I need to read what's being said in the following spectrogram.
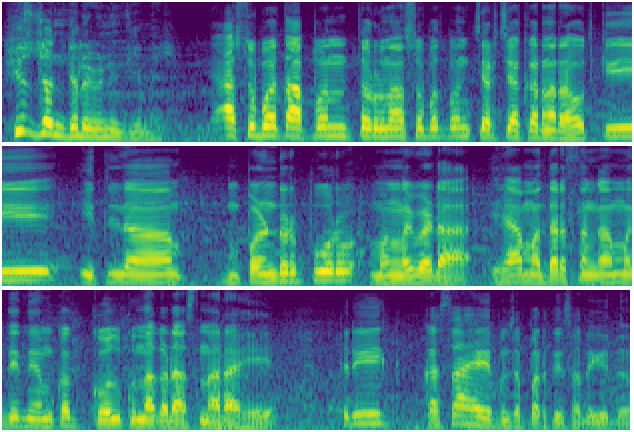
हीच जनतेला विनंती आहे माझी. यासोबत आपण तरुणासोबत पण चर्चा करणार आहोत की इथला पंढरपूर मंगळवेढा ह्या मतदारसंघामध्ये नेमकं कौल कुणाकडे असणार आहे? तरी कसा आहे तुमचा प्रतिसाद इथं?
